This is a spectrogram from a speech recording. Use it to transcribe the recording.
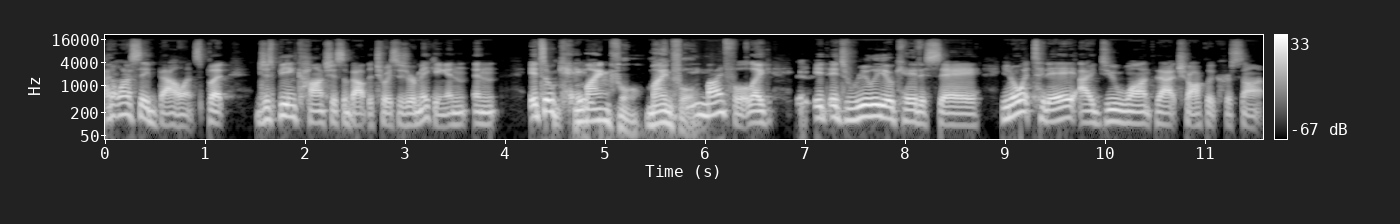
i don't want to say balance but just being conscious about the choices you're making and and it's okay mindful, mindful. mindful like it, it's really okay to say you know what today i do want that chocolate croissant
